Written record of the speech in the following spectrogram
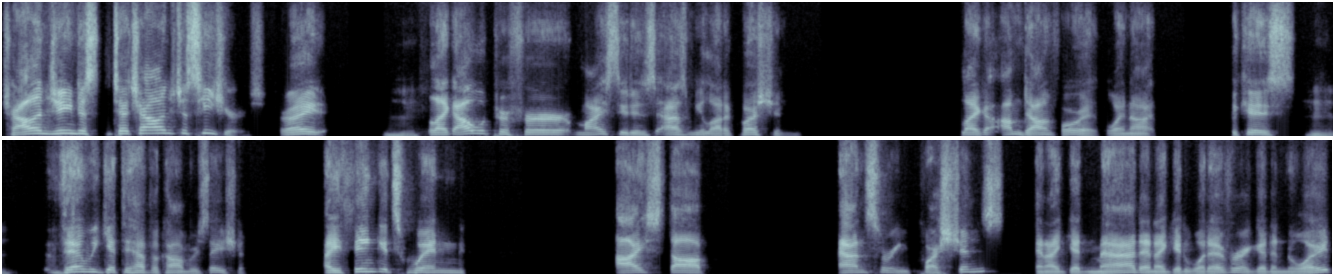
challenging just to challenge the teachers, right? Mm-hmm. Like I would prefer my students ask me a lot of questions. Like I'm down for it. Why not? Because mm-hmm. then we get to have a conversation. I think it's when I stop answering questions and I get mad and I get whatever, I get annoyed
